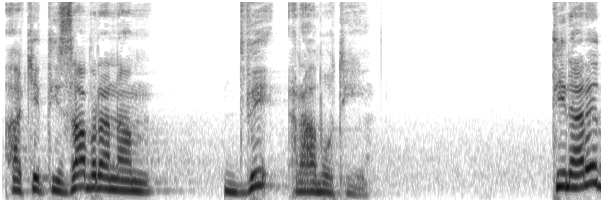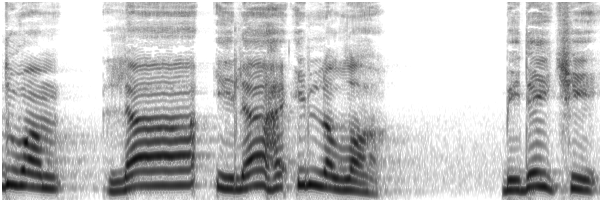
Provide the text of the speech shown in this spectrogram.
а ќе ти забранам две работи. Ти наредувам Ла илаха иллаллах, бидејќи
